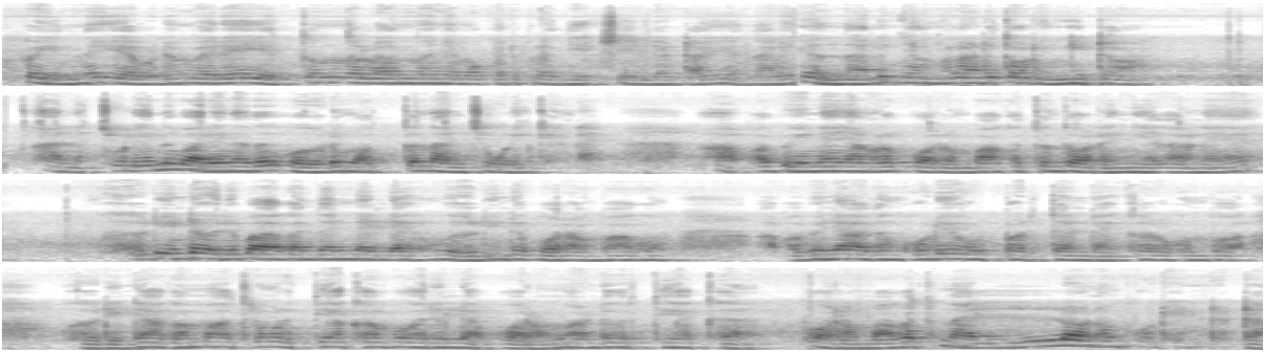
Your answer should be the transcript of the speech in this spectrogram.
അപ്പോൾ ഇന്ന് എവിടം വരെ എത്തും എന്നുള്ളതൊന്നും നമുക്കൊരു പ്രതീക്ഷയില്ല കേട്ടോ. എന്നാലും എന്നാലും ഞങ്ങളവിടെ തുടങ്ങിയിട്ടോ എന്ന് പറയുന്നത് വീട് മൊത്തം നനച്ച് കുളിക്കണ്ടേ അപ്പോൾ പിന്നെ ഞങ്ങൾ പുറം ഭാഗത്തും തുടങ്ങിയതാണ്. വീടിന്റെ ഒരു ഭാഗം തന്നെയല്ലേ വീടിന്റെ പുറം ഭാഗം അപ്പോൾ പിന്നെ അതും കൂടി ഉൾപ്പെടുത്തണ്ടേ കഴുകുമ്പോൾ വീടിന്റെ അകം മാത്രം വൃത്തിയാക്കാൻ പോരല്ല പുറം വേണ്ട വൃത്തിയാക്കുക പുറം ഭാഗത്ത് നല്ലോണം പൊടിയുണ്ട് കേട്ടോ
